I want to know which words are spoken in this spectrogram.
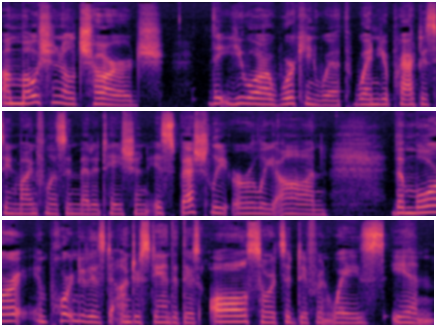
emotional charge that you are working with when you're practicing mindfulness and meditation, especially early on, the more important it is to understand that there's all sorts of different ways in.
